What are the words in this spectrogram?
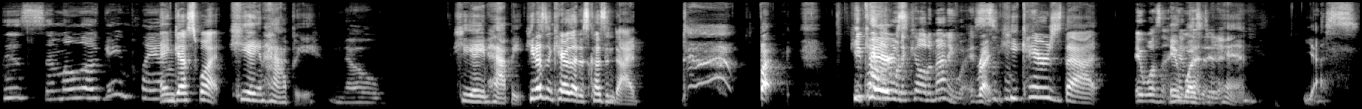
his similar game plan. And guess what? He ain't happy. no, He ain't happy. He doesn't care that his cousin died. but he, he, probably would have killed him anyways. right. He cares that it wasn't. Him it wasn't him. It. Yes.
